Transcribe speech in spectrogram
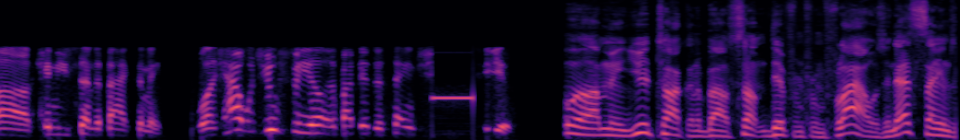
uh, can you send it back to me? Like, how would you feel if I did the same to you? Well, I mean, you're talking about something different from flowers, and that seems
